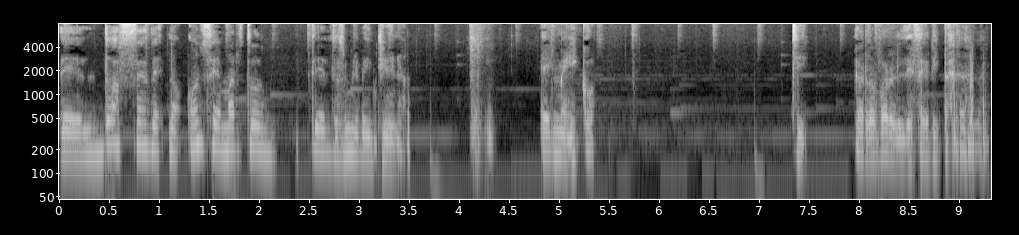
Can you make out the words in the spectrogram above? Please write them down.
el 12 de, no, 11 de marzo del 2021 en México. Sí, perdón por el de esa gripa.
